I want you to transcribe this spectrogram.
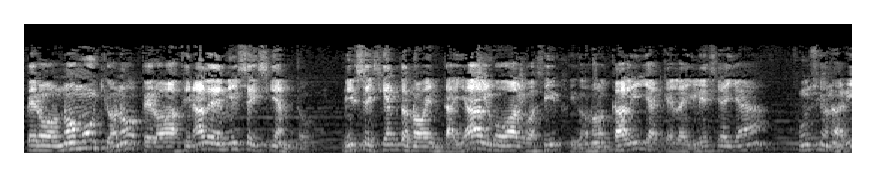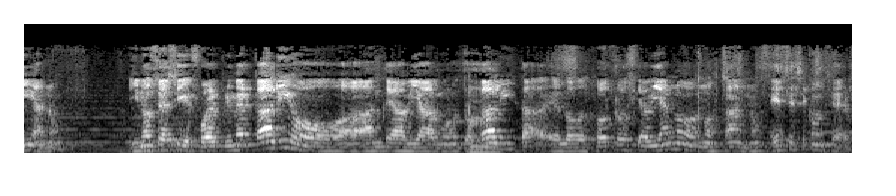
pero no mucho, ¿no? Pero a finales de 1600, 1690 y algo, algo así, y donó Cali, ya que la iglesia ya funcionaría, ¿no? Y no sé si fue el primer Cali o antes había algún otro mm. Cali, eh, los otros que habían no, no están, ¿no? Ese se conserva.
